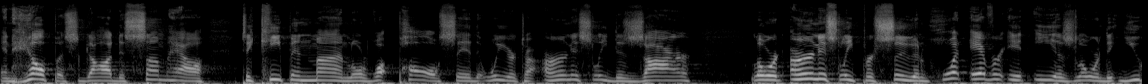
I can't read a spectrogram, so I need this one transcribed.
And help us, God, to somehow to keep in mind, Lord, what Paul said that we are to earnestly desire, Lord, earnestly pursue, and whatever it is, Lord, that you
